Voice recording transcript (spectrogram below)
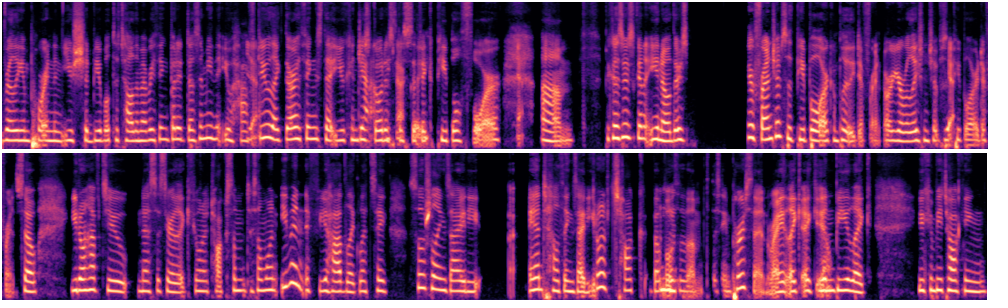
really important and you should be able to tell them everything but it doesn't mean that you have to like there are things that you can just go to exactly. specific people for um because there's gonna you know there's your friendships with people are completely different or your relationships yeah. with people are different so you don't have to necessarily like if you want to talk some to someone even if you have like let's say social anxiety uh, and health anxiety you don't have to talk about mm-hmm. both of them to the same person right like it can no. be like you can be talking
